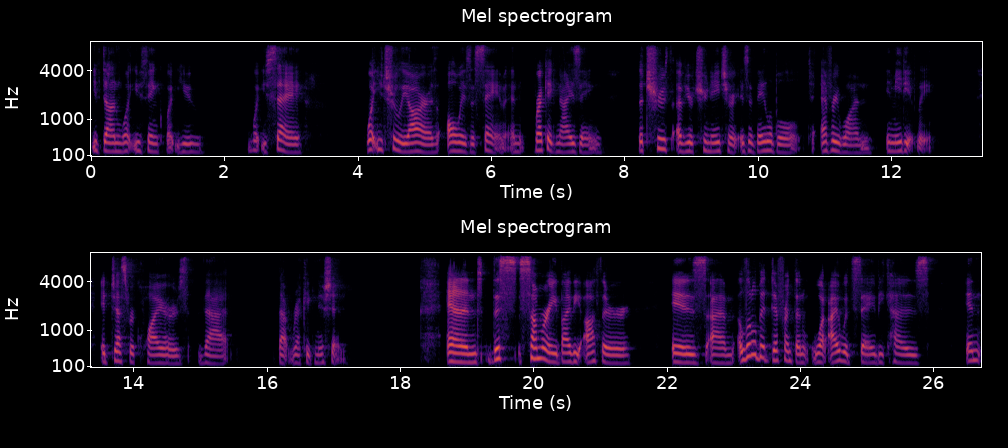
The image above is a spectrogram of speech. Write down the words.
you've done, what you think, what you what you say, what you truly are is always the same and recognizing the truth of your true nature is available to everyone immediately. It just requires that that recognition. And this summary by the author is um, a little bit different than what I would say because in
